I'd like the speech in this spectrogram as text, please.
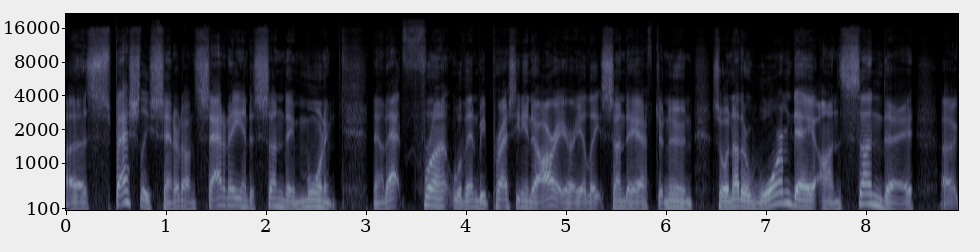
uh, especially centered on Saturday into Sunday morning. Now, that front will then be pressing into our area late Sunday afternoon. So, another warm day on Sunday. Uh,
